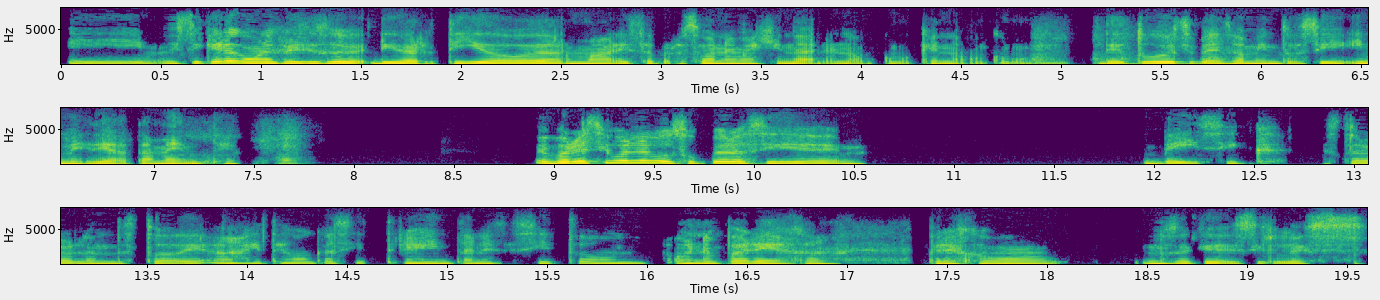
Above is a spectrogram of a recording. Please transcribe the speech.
Y ni siquiera como un ejercicio divertido de armar esa persona imaginaria, no, como que no, como detuve ese pensamiento así inmediatamente. Me parece igual algo súper así de basic, estar hablando esto de, ay, tengo casi 30 necesito un- una pareja, pero es como, no sé qué decirles.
